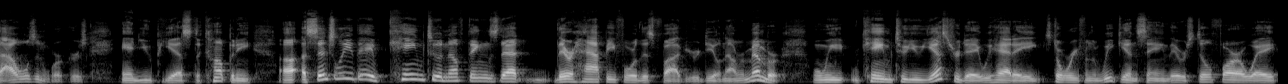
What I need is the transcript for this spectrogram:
340,000 workers, and UPS, the company. Uh, essentially, they've came to enough things that they're happy for this five year deal. Now, remember, when we came to you yesterday, we had a story from the weekend saying they were still far away.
